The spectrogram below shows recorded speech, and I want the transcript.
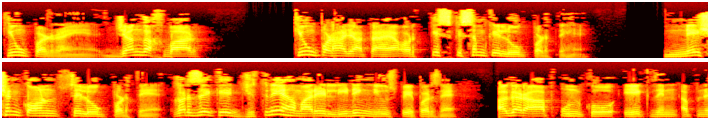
کیوں پڑھ رہے ہیں؟ جنگ اخبار کیوں پڑھا جاتا ہے اور کس قسم کے لوگ پڑھتے ہیں؟ نیشن کون سے لوگ پڑھتے ہیں؟ غرضے کے جتنے ہمارے لیڈنگ نیوز پیپرز ہیں، اگر آپ ان کو ایک دن اپنے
